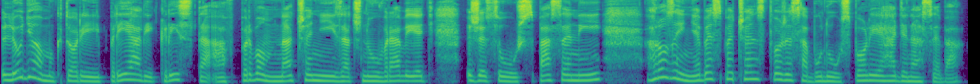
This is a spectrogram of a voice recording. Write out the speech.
Ľuďom, ktorí prijali Krista a v prvom načení začnú vravieť, že sú už spasení, hrozí nebezpečenstvo, že sa budú spoliehať na seba.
